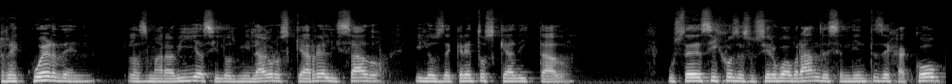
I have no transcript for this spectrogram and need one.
Recuerden las maravillas y los milagros que ha realizado y los decretos que ha dictado. Ustedes hijos de su siervo Abraham, descendientes de Jacob,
